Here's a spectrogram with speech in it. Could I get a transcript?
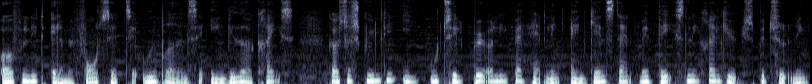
offentligt eller med fortsæt til udbredelse i en videre kreds, gør sig skyldig i utilbørlig behandling af en genstand med væsentlig religiøs betydning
